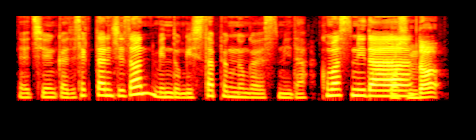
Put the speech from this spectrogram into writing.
네, 지금까지 색다른 시선 민동기 시사평론가였습니다. 고맙습니다. 고맙습니다.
